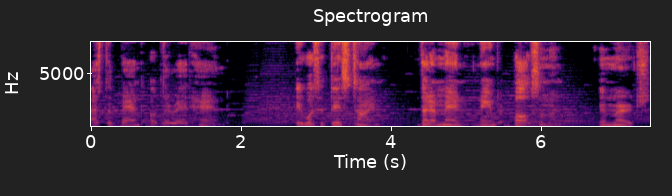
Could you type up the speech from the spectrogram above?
as the Band of the Red Hand. It was at this time that a man named Ba'alzamon emerged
